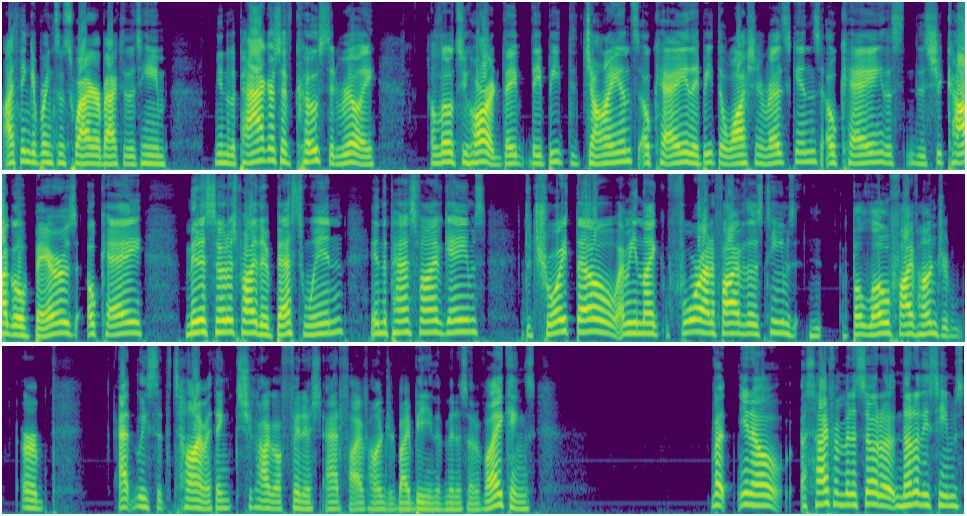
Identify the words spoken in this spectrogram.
I think it brings some swagger back to the team. You know, the Packers have coasted really a little too hard. They they beat the Giants, okay. They beat the Washington Redskins, okay. The, the Chicago Bears, okay. Minnesota's probably their best win in the past five games. Detroit, though, I mean, like four out of five of those teams below 500, or at least at the time, I think Chicago finished at 500 by beating the Minnesota Vikings. But, you know, aside from Minnesota, none of these teams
